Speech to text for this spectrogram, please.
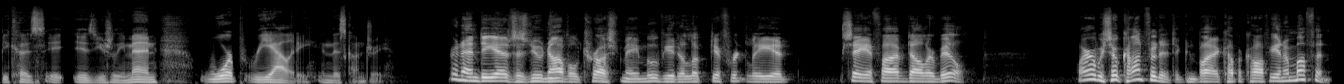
because it is usually men, warp reality in this country. Hernan Diaz's new novel, Trust, may move you to look differently at, say, a $5 bill. Why are we so confident it can buy a cup of coffee and a muffin?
